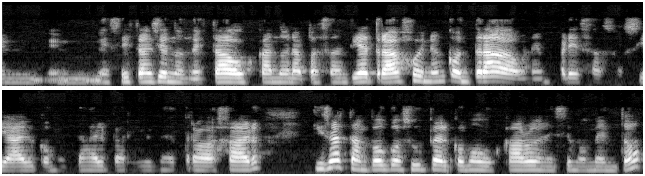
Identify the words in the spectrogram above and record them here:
en, esa instancia donde estaba buscando una pasantía de trabajo y no encontraba una empresa social como tal para irme a trabajar. Quizás tampoco supe cómo buscarlo en ese momento.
